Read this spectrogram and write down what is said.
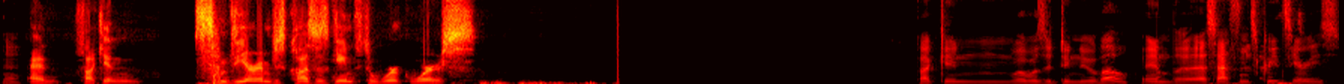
Yeah. and fucking some DRM just causes games to work worse. Fucking what was it, Denuvo in the Assassin's Creed series?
